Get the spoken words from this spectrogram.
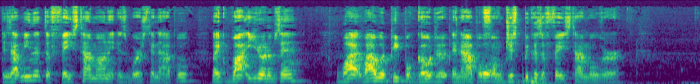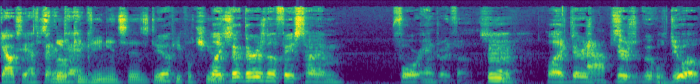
Does that mean that the FaceTime on it is worse than Apple? Like, why? You know what I'm saying? Why? Why would people go to an Apple Well- phone just because of FaceTime over? Galaxy has better little tech. conveniences, dude. Yeah. People choose Like there, there is no FaceTime for Android phones. Mm. Like there's Apps. there's Google Duo.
